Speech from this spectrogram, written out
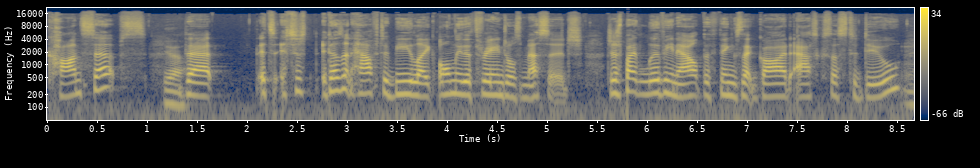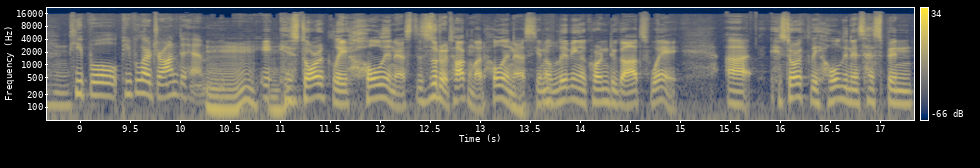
concepts Yeah. that it's, it's just it doesn't have to be like only the three angels message just by living out the things that god asks us to do people people are drawn to him I- historically, holiness, this is what we're talking about holiness, you know, living according to God's way. Uh, historically, holiness has been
